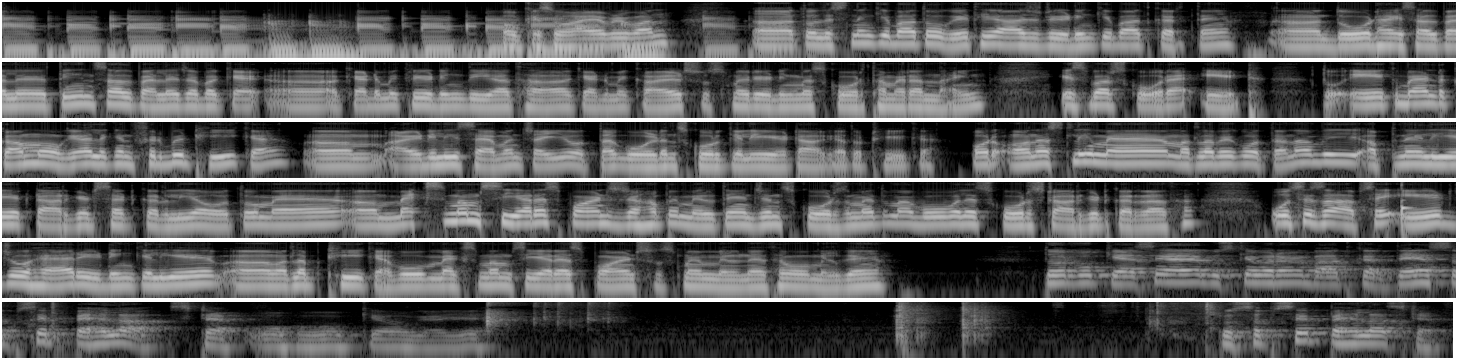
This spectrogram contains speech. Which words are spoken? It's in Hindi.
up, up, up, up. Okay so hi everyone तो लिसनिंग की बात हो गई थी आज रीडिंग की बात करते हैं। Uh, दो ढाई साल पहले तीन साल पहले जब अकेडमिक uh, रीडिंग uh, दिया था अकेडमिक आइल्स उसमें रीडिंग में स्कोर था मेरा नाइन इस बार स्कोर है एट तो एक बैंड कम हो गया लेकिन फिर भी ठीक है। आइडियली um, सेवन चाहिए होता गोल्डन स्कोर के लिए एट आ गया तो ठीक है। और ऑनेस्टली मैं मतलब एक होता ना भी अपने लिए एक टारगेट सेट कर लिया हो तो मैं maximum C R S points जहाँ पे मिलते हैं जिन स्कोर्स में तो मैं वो वाले स्कोर्स टारगेट कर रहा था। उस हिसाब से एट जो है रीडिंग के लिए uh, मतलब ठीक है वो maximum C R S points उसमें मिलने थे, वो मिल गए। तो वो कैसे आए उसके बारे में बात करते हैं। सबसे पहला स्टेप ओहो, क्या हो गया ये? तो सबसे पहला स्टेप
